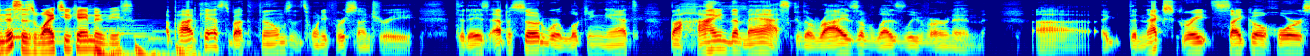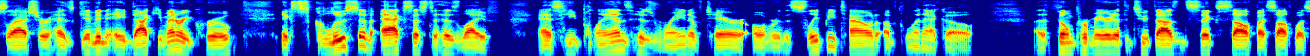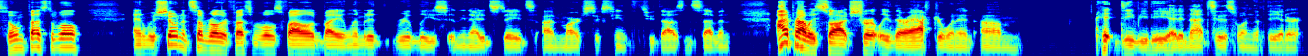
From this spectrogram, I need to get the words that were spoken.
And this is Y2K Movies. a podcast about the films of the 21st century. Today's episode, we're looking at Behind the Mask The Rise of Leslie Vernon. Uh, the next great psycho horror slasher has given a documentary crew exclusive access to his life as he plans his reign of terror over the sleepy town of Glen Echo. Uh, the film premiered at the 2006 South by Southwest Film Festival and was shown in several other festivals, followed by a limited release in the United States on March 16th, 2007. I probably saw it shortly thereafter when it um, hit DVD. I did not see this one in the theater.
